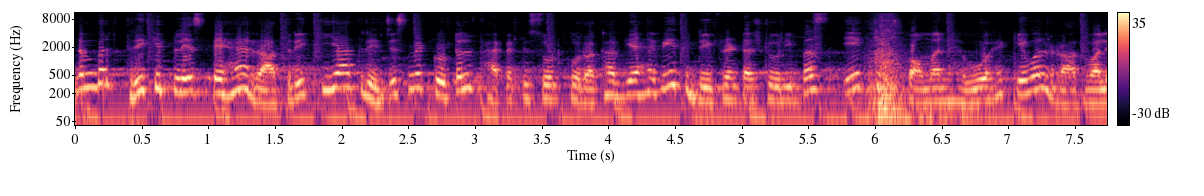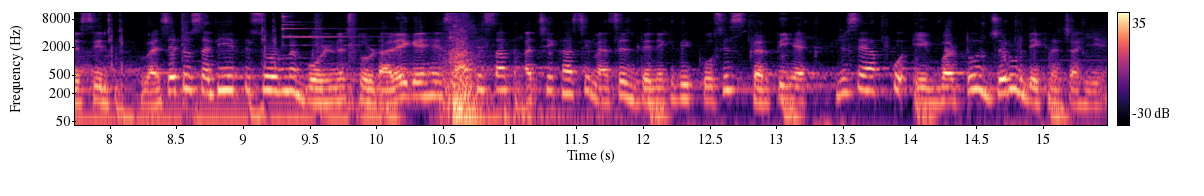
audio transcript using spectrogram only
नंबर थ्री के प्लेस पे है रात्रि की यात्री, जिसमें टोटल फाइव एपिसोड को रखा गया है विद डिफरेंट स्टोरी बस एक चीज़ कॉमन है, वो है केवल रात वाले सीन वैसे तो सभी एपिसोड में बोल्डनेस तो डाले गए हैं, साथ ही साथ अच्छी खासी मैसेज देने की भी कोशिश करती है, जिसे आपको एक बार तो ज़रूर देखना चाहिए।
